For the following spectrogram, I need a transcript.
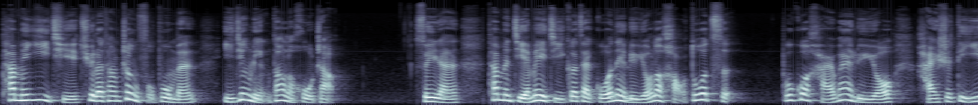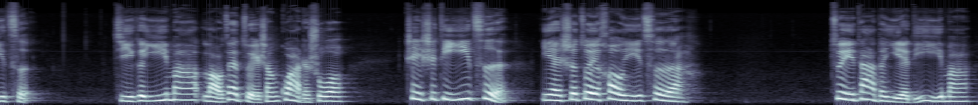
他们一起去了趟政府部门，已经领到了护照。虽然她们姐妹几个在国内旅游了好多次，不过海外旅游还是第一次。几个姨妈老在嘴上挂着说：“这是第一次，也是最后一次啊。”最大的野迪姨妈，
